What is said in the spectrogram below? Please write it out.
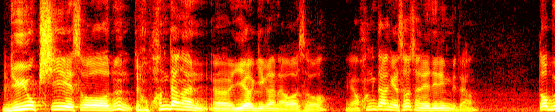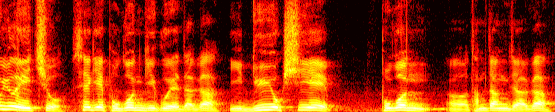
뉴욕시에서는 좀 황당한 어, 이야기가 나와서 황당해서 전해드립니다. WHO 세계 보건기구에다가 이 뉴욕시의 보건 어, 담당자가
